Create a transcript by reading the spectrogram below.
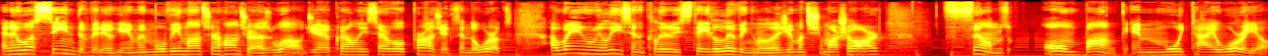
and it was seen the video game and movie Monster Hunter as well. There are currently several projects in the works, awaiting release and clearly state living the legend martial art films Ongg Bang and Muay Thai Warrior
